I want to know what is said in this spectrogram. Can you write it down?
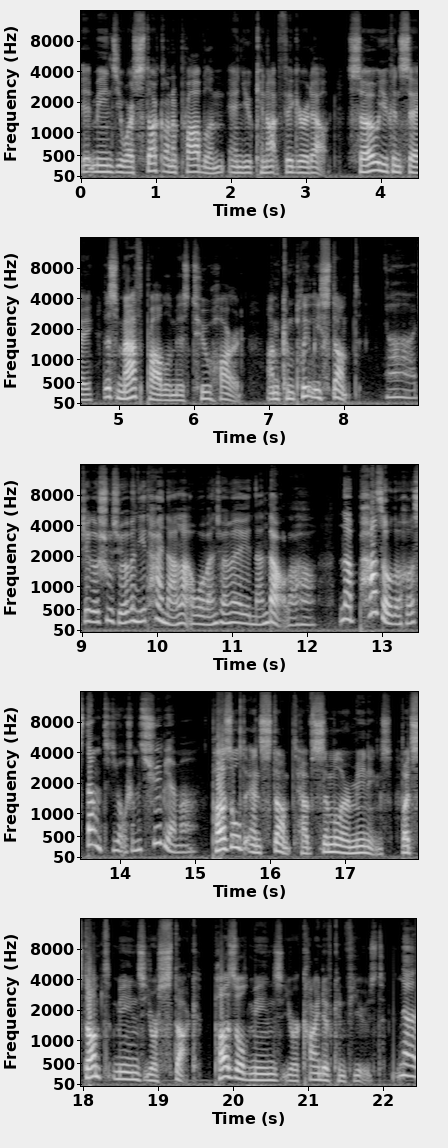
it means you are stuck on a problem and you cannot figure it out. So you can say, This math problem is too hard. I'm completely stumped. 啊，这个数学问题太难了，我完全被难倒了哈。那 puzzled 和 stumped 有什么区别吗？ Puzzled and stumped have similar meanings, but stumped means you're stuck. Puzzled means you're kind of confused. 那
